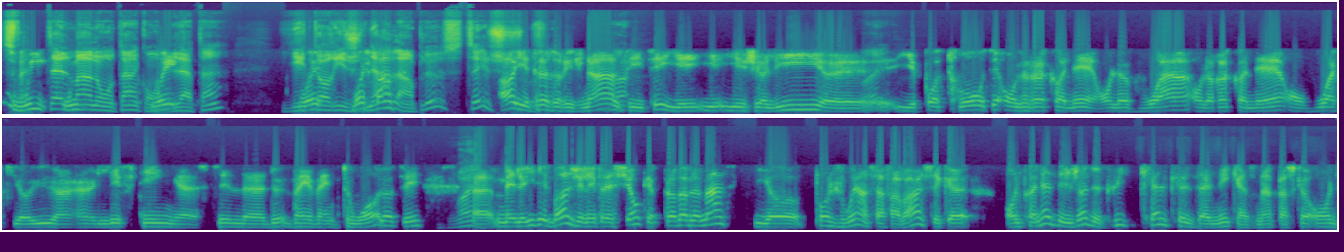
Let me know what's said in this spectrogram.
Ça fait tellement longtemps qu'on l'attend. Il est original en plus. ah, il est très original. il, est, il, est, joli. Euh, il est pas trop. On le reconnaît. On le voit. On le reconnaît. On voit qu'il y a eu un, lifting euh, style euh, de 2023. Là, mais le ID j'ai l'impression que probablement ce qui a pas joué en sa faveur, c'est que on le connaît déjà depuis quelques années quasiment parce qu'on le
